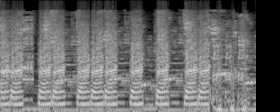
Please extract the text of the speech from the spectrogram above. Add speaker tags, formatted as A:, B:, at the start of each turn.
A: タラタラタラタタタラ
